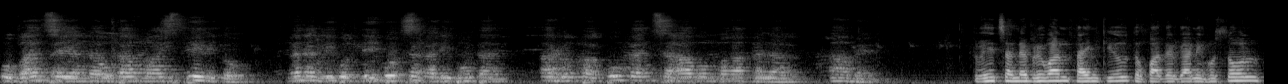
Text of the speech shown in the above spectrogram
uban sa iyang daukang mga espiritu, na naglibot-libot sa kalibutan, aron pagpukan sa among mga kalag. Amen. To each and everyone, thank you to Father Ganing Hosol,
